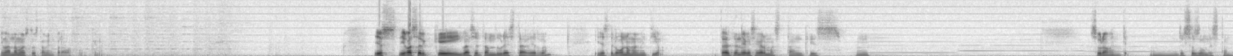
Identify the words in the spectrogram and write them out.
Y mandamos estos también para abajo, que no. Dios, digo a ser que iba a ser tan dura esta guerra y desde luego no me metió. Tal vez tendría que sacar más tanques. Mm. Seguramente. Mm, ¿De estos dónde están?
